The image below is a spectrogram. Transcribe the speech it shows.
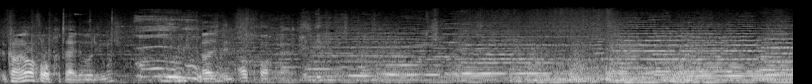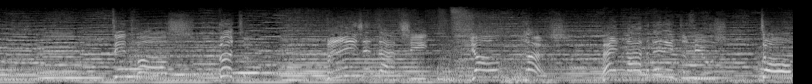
Er kan heel veel opgetreden worden, jongens. Dat is in elk geval Dit was Butten. Presentatie Jan Ruis. Bijdragen en interviews Tom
